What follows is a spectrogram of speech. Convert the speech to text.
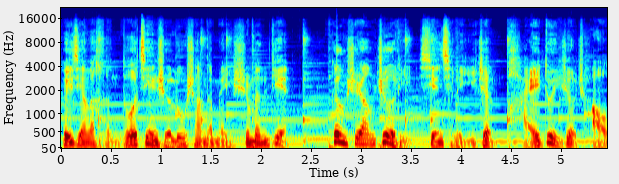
推荐了很多建设路上的美食门店，更是让这里掀起了一阵排队热潮。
